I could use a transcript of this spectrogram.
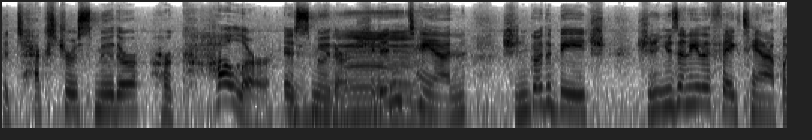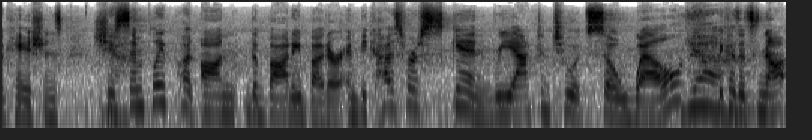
The texture is smoother. Her color is smoother. Mm -hmm. She didn't mm-hmm. tan. She didn't go to the beach. She didn't use any of the fake tan applications. She yeah. simply put on the body butter, and because her skin reacted to it so well, yeah. because it's not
